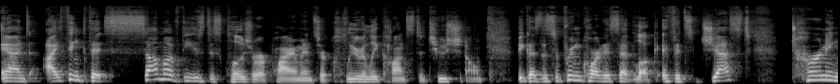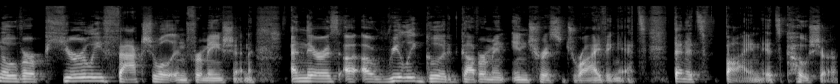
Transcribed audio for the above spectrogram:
And I think that some of these disclosure requirements are clearly constitutional because the Supreme Court has said, look, if it's just turning over purely factual information and there is a, a, really good government interest driving it, then it's fine. It's kosher.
